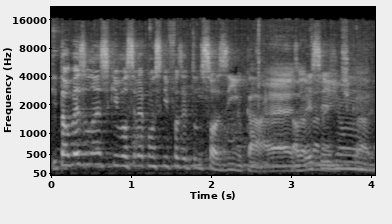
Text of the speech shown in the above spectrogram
E talvez o lance que você vai conseguir fazer tudo sozinho, cara. É, talvez seja um. cara.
